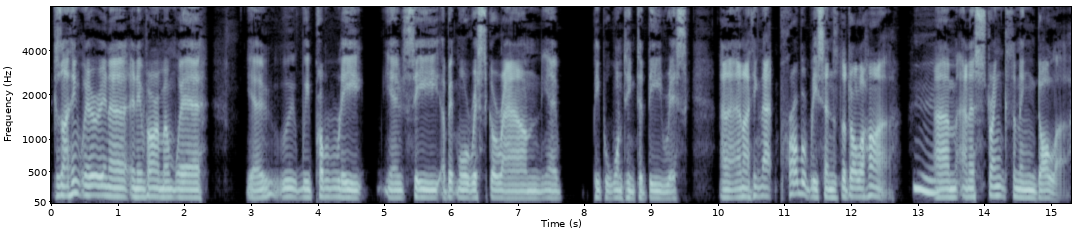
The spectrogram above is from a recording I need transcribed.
Because I think we're in a, an environment where, you know, we, we probably, you know, see a bit more risk around, you know, people wanting to de-risk. And, and I think that probably sends the dollar higher. Hmm. Um, and a strengthening dollar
